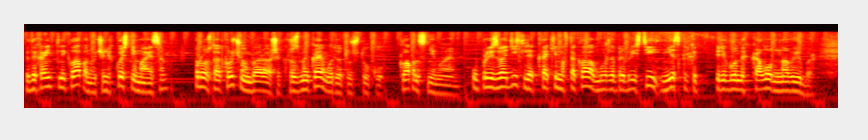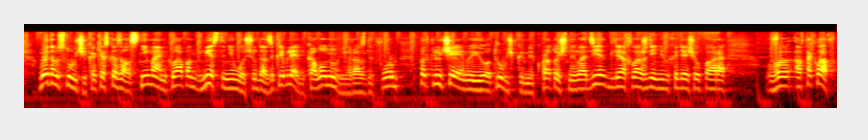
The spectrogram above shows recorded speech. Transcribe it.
Предохранительный клапан очень легко снимается, Просто откручиваем барашек, размыкаем вот эту штуку, клапан снимаем. У производителя к таким автоклавам можно приобрести несколько перегонных колонн на выбор. В этом случае, как я сказал, снимаем клапан, вместо него сюда закрепляем колонну не разных форм, подключаем ее трубочками к проточной воде для охлаждения выходящего пара, в автоклав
